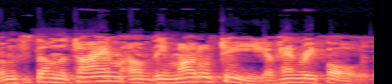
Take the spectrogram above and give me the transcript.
from, from the time of the Model T of Henry Ford,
